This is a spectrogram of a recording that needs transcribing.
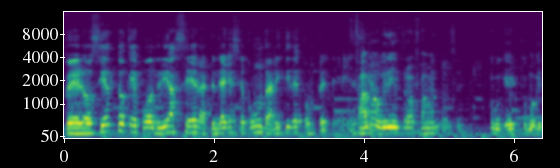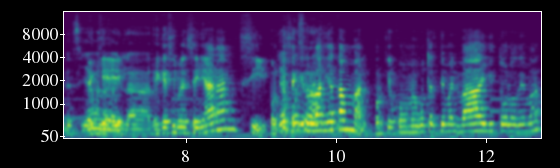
pero siento que podría ser, tendría que ser como un reality de competencia. ¿Fama hubiera entrado a fama entonces? Como que, como que te Es enseñaban a que, bailar. es que si me enseñaran, sí, porque Ya, sé pues, que no lo haría tan mal, porque como me gusta el tema del baile y todo lo demás,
